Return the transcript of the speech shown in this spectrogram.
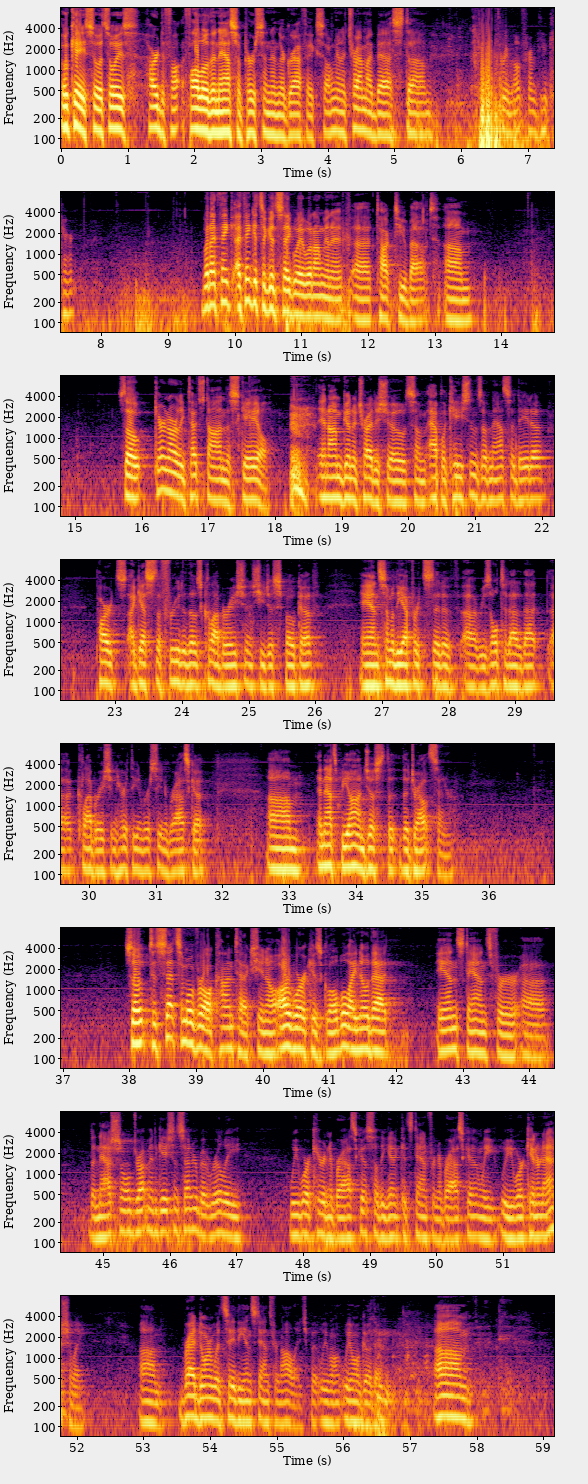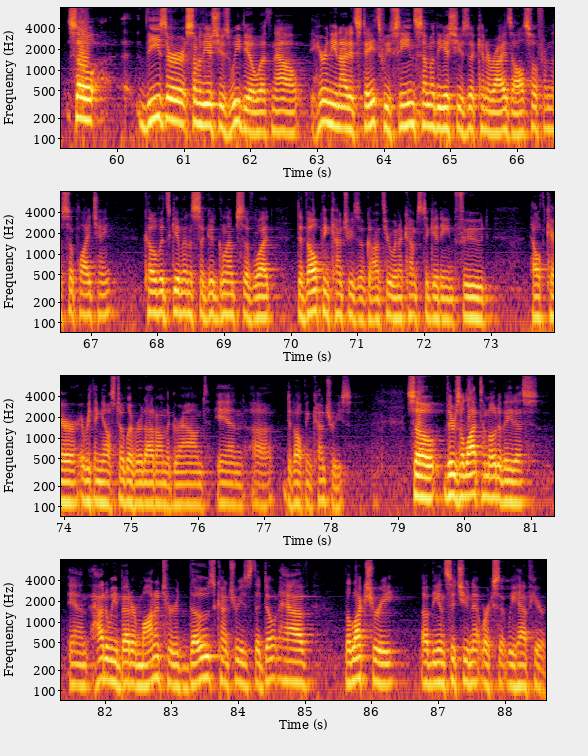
okay, so it's always hard to fo follow the NASA person and their graphics, so I'm going to try my best. Um, remote from you, Karen. But I think I think it's a good segue what I'm going to uh, talk to you about. Um, so Karen already touched on the scale and I'm going to try to show some applications of NASA data, parts, I guess, the fruit of those collaborations she just spoke of and some of the efforts that have uh, resulted out of that uh, collaboration here at the University of Nebraska. Um, and that's beyond just the, the Drought Center. So to set some overall context, you know, our work is global. I know that N stands for uh, the National Drought Mitigation Center, but really we work here in Nebraska, so the N could stand for Nebraska, and we, we work internationally. Um, Brad Dorn would say the N stands for knowledge, but we won't, we won't go there. Um, so these are some of the issues we deal with. Now, here in the United States, we've seen some of the issues that can arise also from the supply chain. COVID's given us a good glimpse of what developing countries have gone through when it comes to getting food, healthcare, everything else delivered out on the ground in uh, developing countries. So there's a lot to motivate us and how do we better monitor those countries that don't have the luxury of the in situ networks that we have here,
